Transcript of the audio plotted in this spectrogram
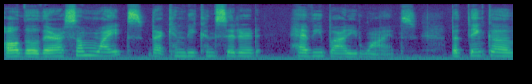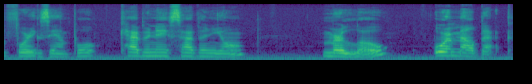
although there are some whites that can be considered heavy bodied wines. But think of, for example, Cabernet Sauvignon, Merlot, or Malbec.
